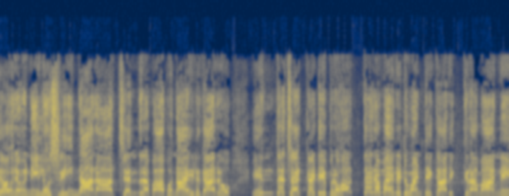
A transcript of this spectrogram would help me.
గౌరవనీయులు శ్రీ నారా చంద్రబాబు నాయుడు గారు ఇంత చక్కటి బృహత్తరమైనటువంటి కార్యక్రమాన్ని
